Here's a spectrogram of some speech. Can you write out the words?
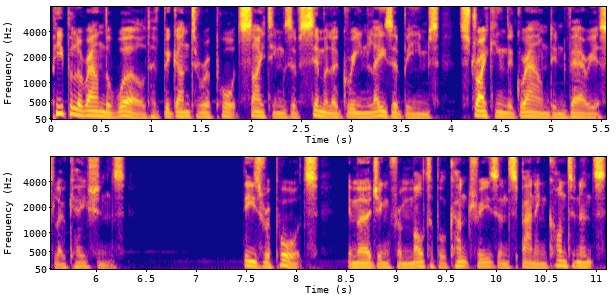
people around the world have begun to report sightings of similar green laser beams striking the ground in various locations. These reports, emerging from multiple countries and spanning continents,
